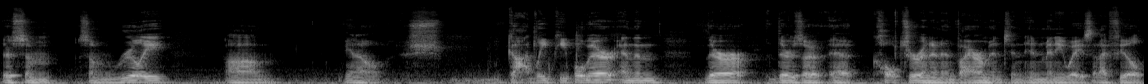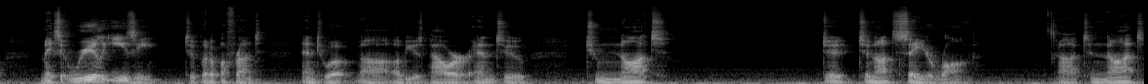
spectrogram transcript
There's some some really um, you know sh- godly people there, and then there are, there's a, a culture and an environment in, in many ways that I feel makes it really easy to put up a front and to uh, abuse power and to to not to, to not say you're wrong, uh, to not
